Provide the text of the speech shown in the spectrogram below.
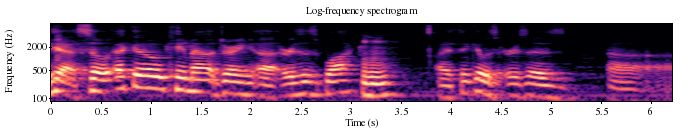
Yeah, so Echo came out during uh, Urza's block. Mm-hmm. I think it was Urza's uh,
